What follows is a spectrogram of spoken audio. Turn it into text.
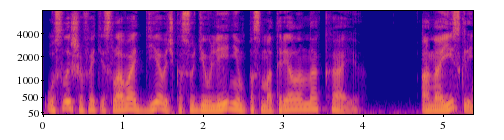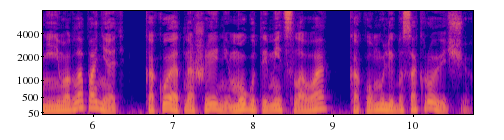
Услышав эти слова, девочка с удивлением посмотрела на Каю. Она искренне не могла понять, какое отношение могут иметь слова к какому-либо сокровищу.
